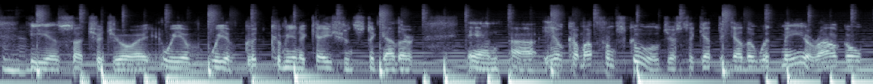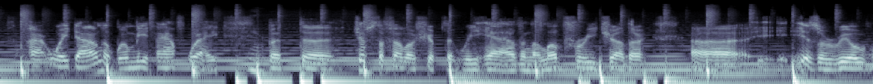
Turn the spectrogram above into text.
Mm-hmm. He is such a joy. We have we have good communications together, and uh, he'll come up from school just to get together with me, or I'll go part way down and we'll meet halfway. Yeah. But uh, just the fellowship that we have and the love for each other uh, is a real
